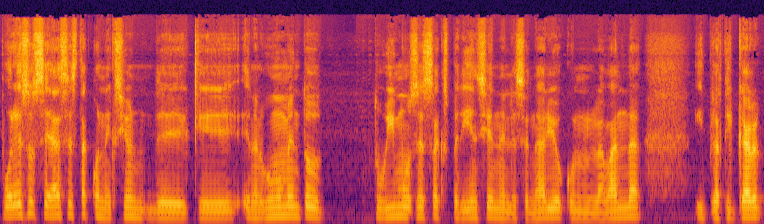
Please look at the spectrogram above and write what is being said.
por eso se hace esta conexión de que en algún momento tuvimos esa experiencia en el escenario con la banda y platicar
